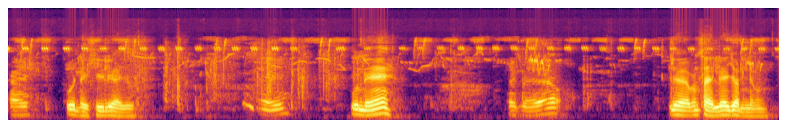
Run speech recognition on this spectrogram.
ใครอุ่นได้ขี้เรืออยู่เอ้ยอุ่นเด้ไปแล้วเรือมันใส่เรือยนต์อยู่มึงนี่เดี๋ยวโปรเจกต์มีเ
